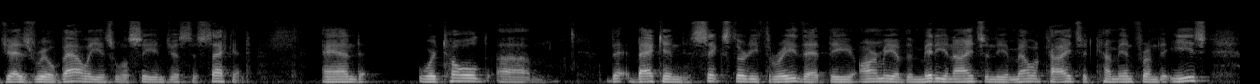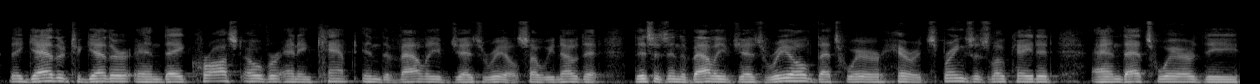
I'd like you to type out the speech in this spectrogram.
Jezreel Valley, as we'll see in just a second. And we're told um, that back in 633 that the army of the Midianites and the Amalekites had come in from the east. They gathered together and they crossed over and encamped in the valley of Jezreel. So we know that this is in the valley of Jezreel. That's where Harod Springs is located, and that's where the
